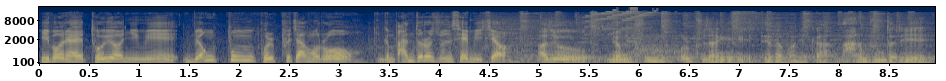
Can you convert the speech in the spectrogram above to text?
이번에 도의원님이 명품 골프장으로 만들어준 셈이죠. 아주 명품 골프장이 되다 보니까 많은 분들이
